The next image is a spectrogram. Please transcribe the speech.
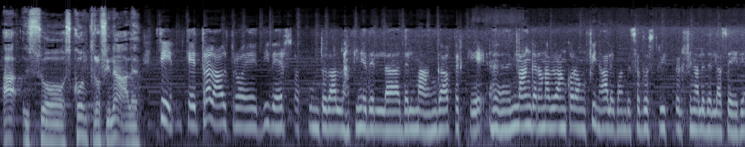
ha il suo scontro finale. Sì, che tra l'altro è diverso appunto dalla fine del, del manga, perché eh, il manga non aveva ancora un finale quando è stato scritto il finale della serie.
